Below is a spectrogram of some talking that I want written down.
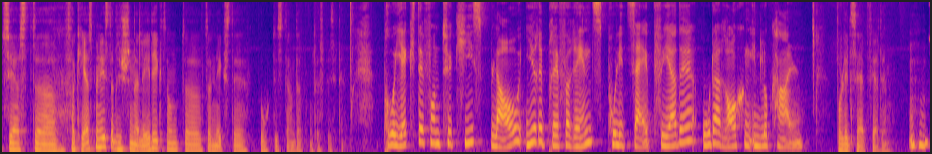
Zuerst äh, Verkehrsminister, das ist schon erledigt, und äh, der nächste Punkt ist dann der Bundespräsident. Projekte von Türkisblau, Ihre Präferenz, Polizeipferde oder Rauchen in Lokalen? Polizeipferde. Mhm,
